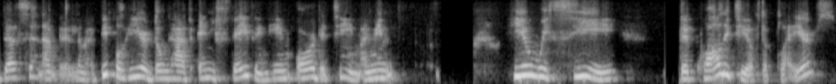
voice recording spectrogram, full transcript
doesn't, I mean, people here don't have any faith in him or the team. I mean, here we see the quality of the players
